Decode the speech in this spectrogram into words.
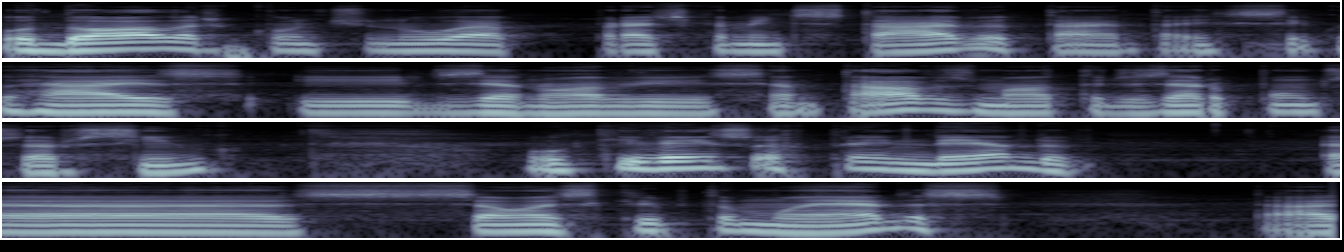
O dólar continua praticamente estável, tá, tá em R$ 5,19, uma alta de 0,05. O que vem surpreendendo uh, são as criptomoedas. Tá?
